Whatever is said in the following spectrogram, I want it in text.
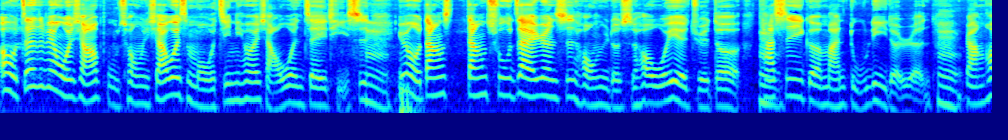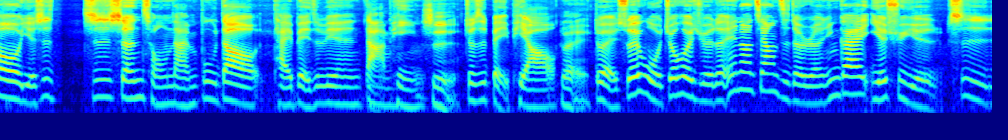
哦，在这边我想要补充一下，为什么我今天会想要问这一题，是因为我当当初在认识宏宇的时候，我也觉得他是一个蛮独立的人，嗯，然后也是。只身从南部到台北这边打拼，嗯、是就是北漂，对对，所以我就会觉得，哎、欸，那这样子的人应该也许也是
